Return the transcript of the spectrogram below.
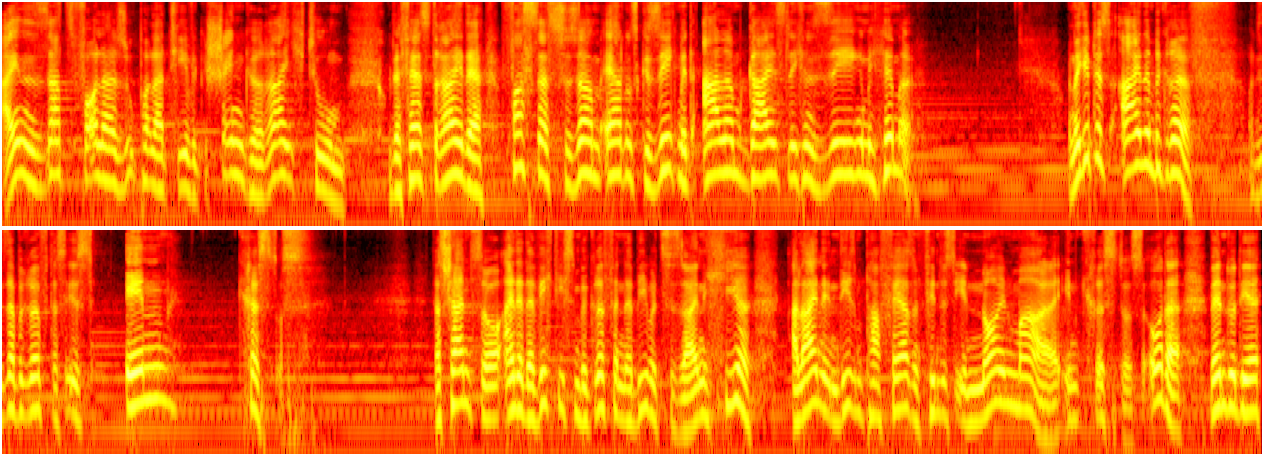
Ein Satz voller Superlative, Geschenke, Reichtum. Und der Vers 3, der fasst das zusammen. Er hat uns gesegnet mit allem geistlichen Segen im Himmel. Und da gibt es einen Begriff. Und dieser Begriff, das ist in Christus. Das scheint so einer der wichtigsten Begriffe in der Bibel zu sein. Hier, alleine in diesen paar Versen, findest du ihn neunmal in Christus. Oder wenn du dir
